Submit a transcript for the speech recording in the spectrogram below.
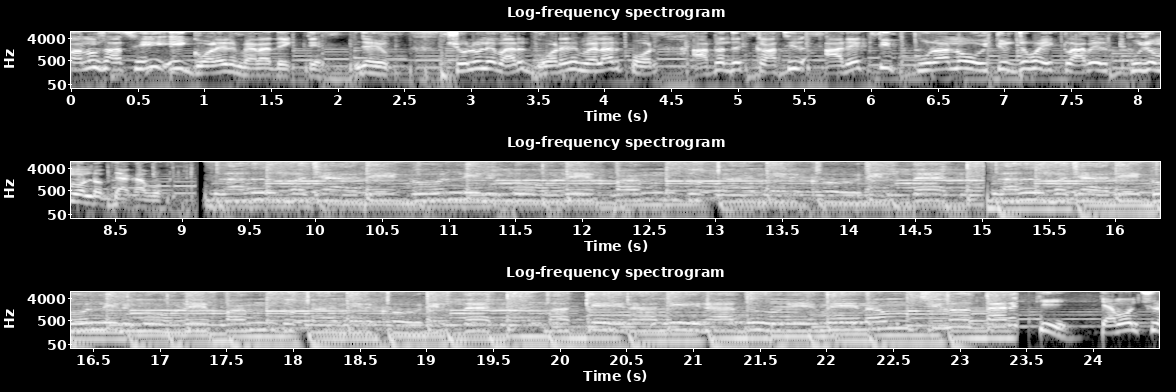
মানুষ আসে এই গড়ের মেলা দেখতে। যাই হোক, চলুন এবার গড়ের মেলার পর আপনাদের কাঁথির আরেকটি পুরানো ঐতিহ্যবাহী ক্লাবের পুজো মণ্ডপ দেখাবো। দোকানের দূরে মেনাম ছিল তার কি? কেমন ছিল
